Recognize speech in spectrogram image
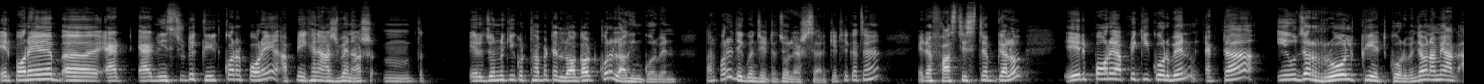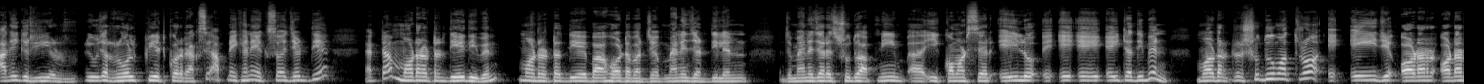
এরপরে অ্যাড অ্যাড ইনস্টিটিউটে ক্লিক করার পরে আপনি এখানে আসবেন, আস এর জন্য কি করতে হবে? একটা লগ আউট করে লগ ইন করবেন। তারপরে দেখবেন যে এটা চলে আসছে আর কি, ঠিক আছে? এটা ফার্স্ট স্টেপ গেল। এরপরে আপনি কি করবেন? একটা ইউজার রোল ক্রিয়েট করবেন। যেমন আমি আগ- ইউজার রোল ক্রিয়েট করে রাখছি, আপনি এখানে এক্স ওয়াই জেড দিয়ে একটা মডারেটর দিয়ে দিবেন। মডারেটর দিয়ে বা হোয়াট এভার যে ম্যানেজার দিলেন, যে ম্যানেজারের শুধু আপনি ই কমার্সের এই এইটা দিবেন। মডারেটর শুধুমাত্র এই যে অর্ডার অর্ডার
